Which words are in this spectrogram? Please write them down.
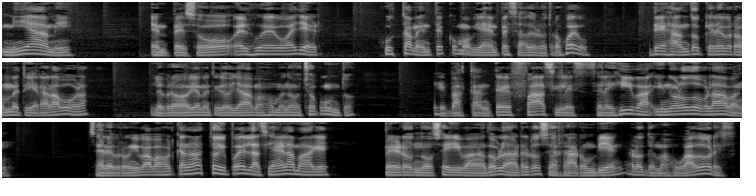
Miami empezó el juego ayer justamente como había empezado el otro juego, dejando que LeBron metiera la bola LeBron había metido ya más o menos 8 puntos, eh, bastante fáciles, se les iba y no lo doblaban. O sea, LeBron iba bajo el canasto y pues le hacían el amague, pero no se iban a doblar, lo cerraron bien a los demás jugadores.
